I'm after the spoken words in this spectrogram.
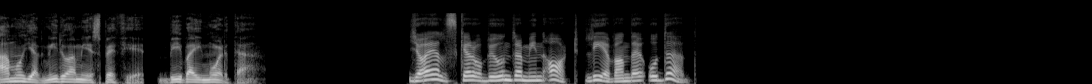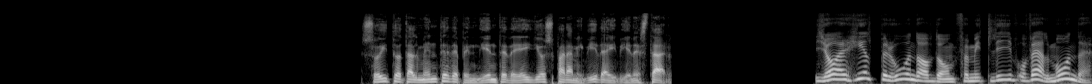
Amo y admiro a mi especie, viva y muerta. Jag älskar och beundrar min art, levande och död. Soy totalmente dependiente de ellos para mi vida y bienestar. Jag är helt beroende av dem för mitt liv och välmående.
